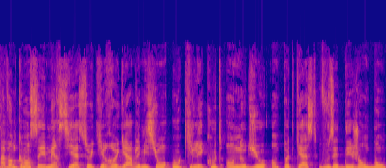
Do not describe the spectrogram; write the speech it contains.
Avant de commencer, merci à ceux qui regardent l'émission ou qui l'écoutent en audio, en podcast. Vous êtes des gens bons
